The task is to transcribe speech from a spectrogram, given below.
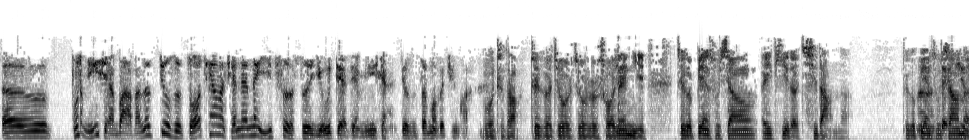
呃不是明显吧，反正就是昨天和前天那一次是有点点明显，就是这么个情况。我知道这个就就是说，因为你这个变速箱 AT 的七档的。这个变速箱呢，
